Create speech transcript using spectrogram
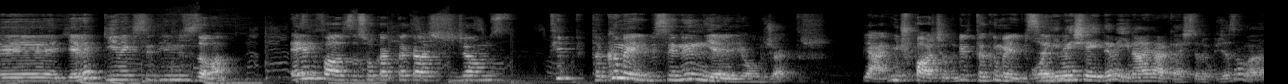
e, yelek giymek istediğimiz zaman en fazla sokakta karşılaşacağımız tip takım elbisenin yeleği olacaktır. Yani üç parçalı bir takım elbise. O yine şey değil mi? Yine aynı arkadaşlar yapacağız ama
